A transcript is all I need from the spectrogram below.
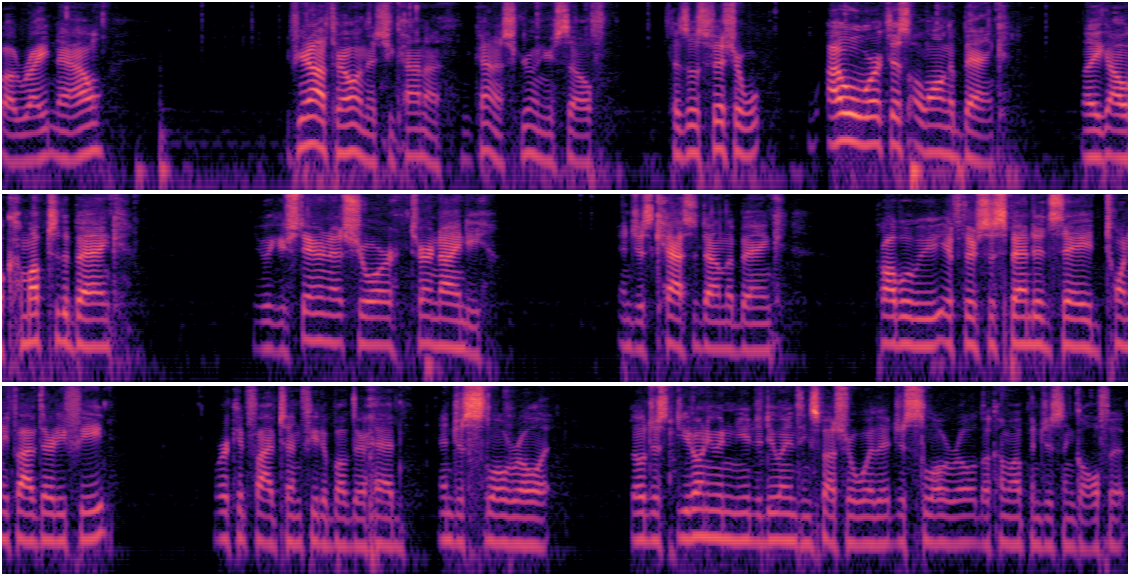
but right now, if you're not throwing this, you kind of you're kind of screwing yourself because those fish are. I will work this along a bank, like I'll come up to the bank. You're staring at shore, turn ninety, and just cast it down the bank. Probably if they're suspended, say 25, 30 feet, work it five, 10 feet above their head and just slow roll it. They'll just you don't even need to do anything special with it. Just slow roll it. They'll come up and just engulf it.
